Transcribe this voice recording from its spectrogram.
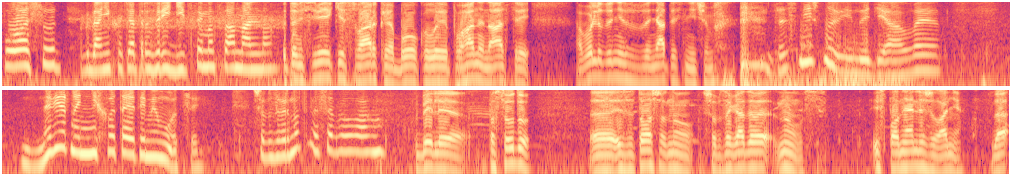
посуд. Когда они хотят разрядиться эмоционально. Там в сім'ї якісь сварки, або коли поганий настрій, або людині зайнятися нічим. Це смішно іноді, але, навірно, не вистачає їм емоцій. Щоб звернути на себе увагу били посуду э, из-за того, что, ну, чтобы загадывать, ну, с- исполняли желания, да.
